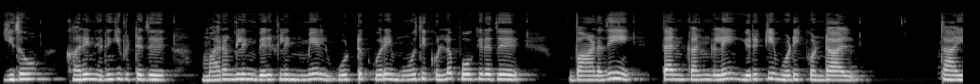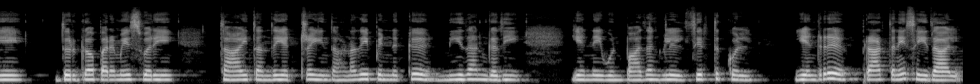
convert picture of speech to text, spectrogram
இதோ கரை நெருங்கிவிட்டது. மரங்களின் வேர்களின் மேல் ஓட்டுக்கூரை மோதிக்கொள்ளப் போகிறது. வானதி தன் கண்களை இறுக்கி மூடிக்கொண்டாள். தாயே துர்கா பரமேஸ்வரி தாய் தந்தையற்ற இந்த அனாதை பெண்ணுக்கு நீதான் கதி. என்னை உன் பாதங்களில் சேர்த்துக்கொள். என்று பிரார்த்தனை செய்தாள்.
